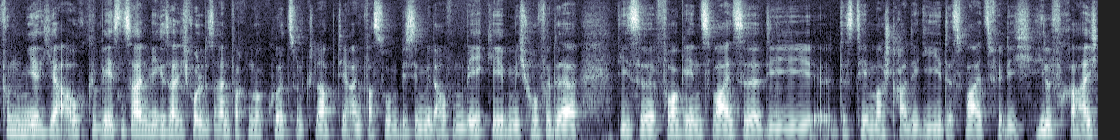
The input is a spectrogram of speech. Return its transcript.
von mir hier auch gewesen sein. Wie gesagt, ich wollte es einfach nur kurz und knapp dir einfach so ein bisschen mit auf den Weg geben. Ich hoffe, der, diese Vorgehensweise, die, das Thema Strategie, das war jetzt für dich hilfreich.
